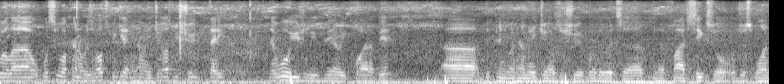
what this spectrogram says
we'll uh, we'll see what kind of results we get and how many gels we shoot. They they will usually vary quite a bit uh, depending on how many gels you shoot, whether it's uh, you know five, six, or, or just one.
